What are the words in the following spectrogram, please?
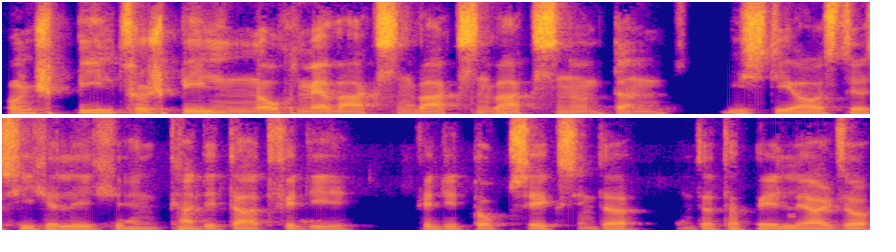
von Spiel zu Spiel noch mehr wachsen, wachsen, wachsen und dann ist die Austria sicherlich ein Kandidat für die für die Top 6 in der, in der Tabelle. Also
